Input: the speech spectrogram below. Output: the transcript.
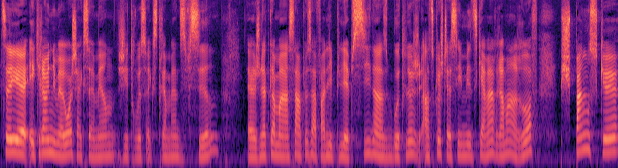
sais, euh, écrire un numéro à chaque semaine, j'ai trouvé ça extrêmement difficile. Euh, je venais de commencer en plus à faire de l'épilepsie dans ce bout-là. En tout cas, j'étais ces médicaments vraiment rough. Puis je pense que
